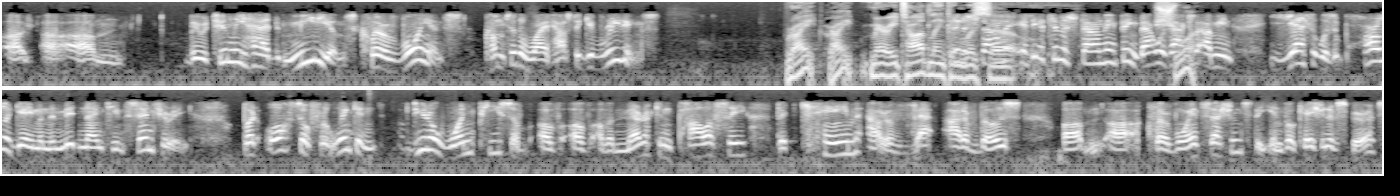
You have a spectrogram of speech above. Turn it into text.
Uh, uh, um, they routinely had mediums, clairvoyants, come to the White House to give readings. Right, right. Mary Todd Lincoln was. Uh, it's an astounding thing. That was sure. actually. I mean, yes, it was a parlor game in the mid 19th century, but also for Lincoln. Do you know one piece of, of, of, of American policy that came out of that out of those um, uh, clairvoyant sessions, the invocation of spirits?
